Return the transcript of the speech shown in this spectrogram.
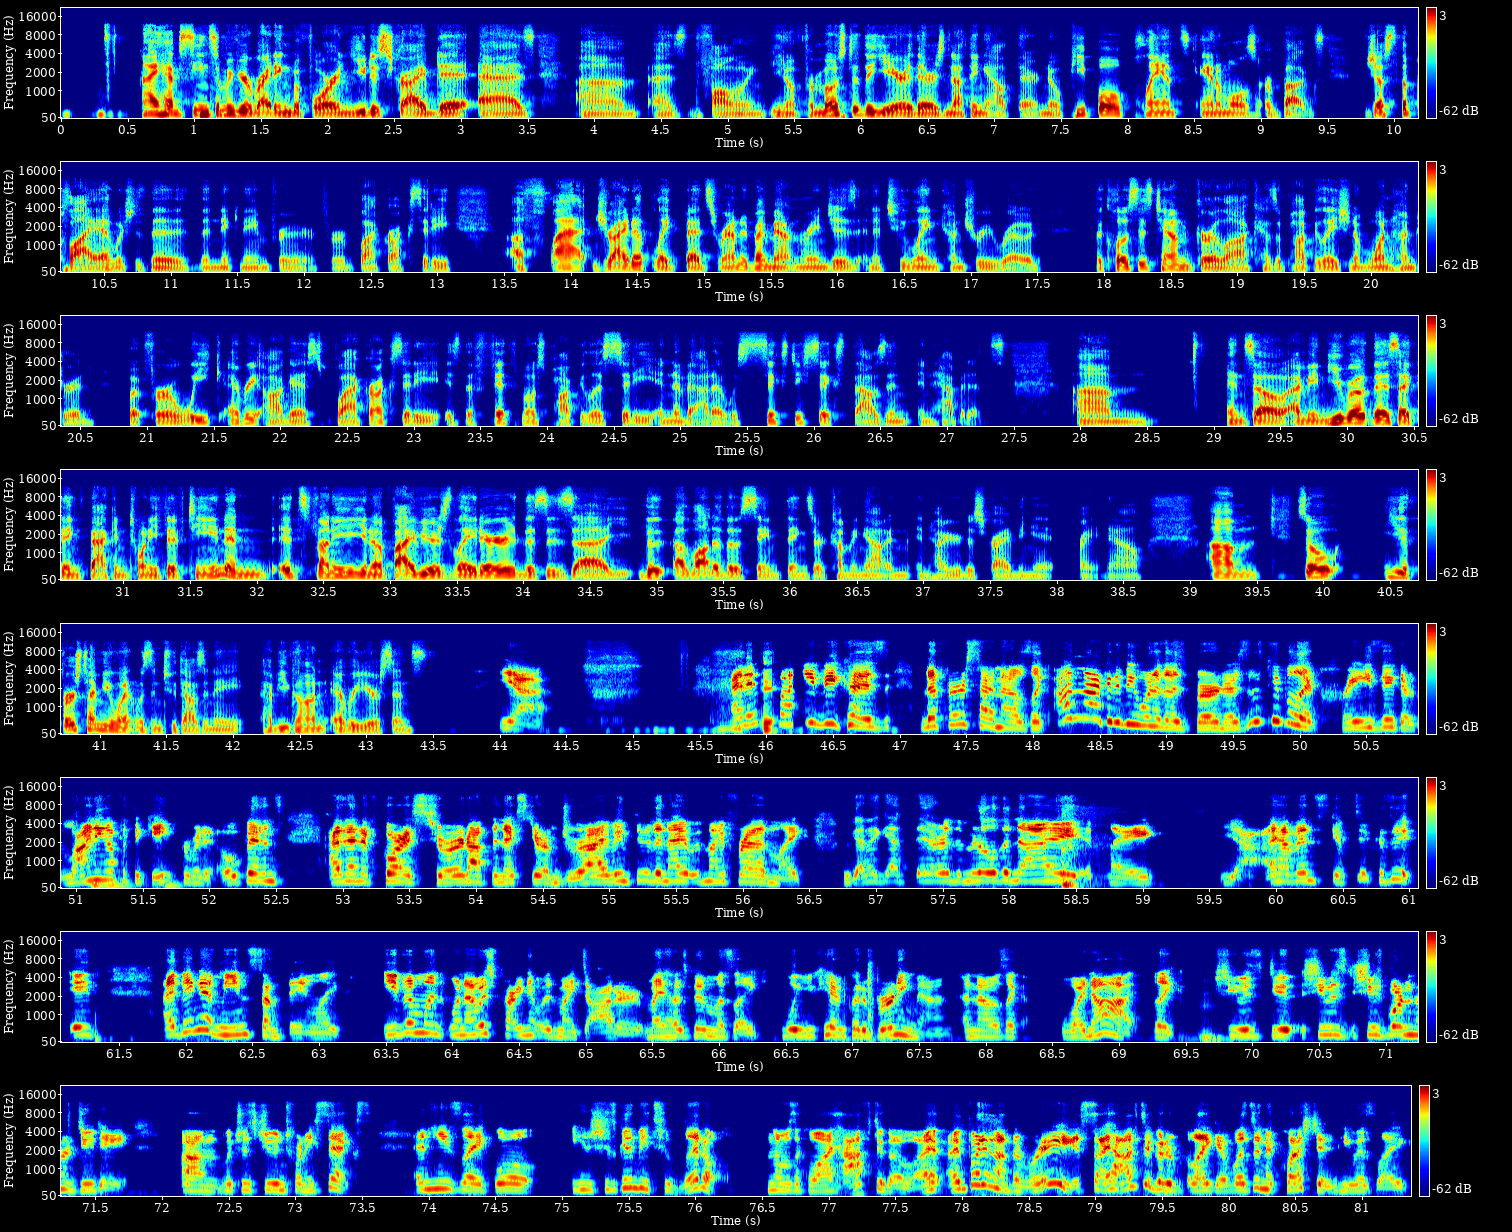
i have seen some of your writing before and you described it as um, as the following you know for most of the year there's nothing out there. No people plants animals or bugs. Just the playa which is the the nickname for for black rock city a flat dried up lake bed surrounded by mountain ranges and a two lane country road. The closest town gerlach has a population of 100 but for a week every August, Black Rock City is the fifth most populous city in Nevada with 66,000 inhabitants. Um, and so, I mean, you wrote this, I think, back in 2015, and it's funny, you know, five years later, this is uh, the, a lot of those same things are coming out in, in how you're describing it right now. Um, so, you, the first time you went was in 2008. Have you gone every year since? Yeah and it's it, funny because the first time I was like, I'm not going to be one of those burners. Those people are crazy. They're lining up at the gate for when it opens. And then, of course, sure enough, the next year I'm driving through the night with my friend. Like, we got to get there in the middle of the night. And like, yeah, I haven't skipped it because it, it, I think it means something. Like, even when, when I was pregnant with my daughter, my husband was like, Well, you can't go to Burning Man. And I was like, Why not? Like, she was due she was she was born on her due date um which was june 26th and he's like well you know she's gonna be too little. And i was like well i have to go. I, i'm putting on the race. I have to go to like it wasn't a question. He was like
